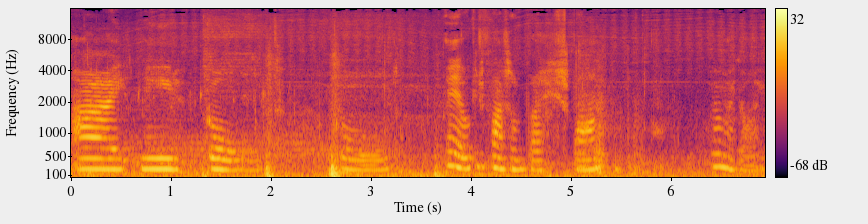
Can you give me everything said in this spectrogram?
I need gold. Gold. Hey, we can find some by spawn. Where am I going?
